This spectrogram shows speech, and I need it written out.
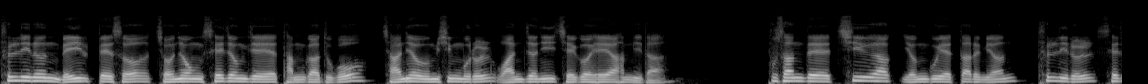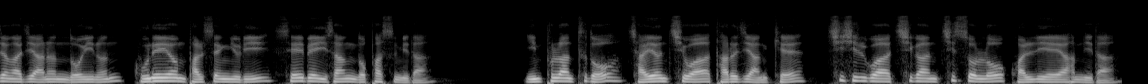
틀니는 매일 빼서 전용 세정제에 담가두고 잔여 음식물을 완전히 제거해야 합니다. 부산대 치의학 연구에 따르면 틀니를 세정하지 않은 노인은 구내염 발생률이 3배 이상 높았습니다. 임플란트도 자연치와 다르지 않게 치실과 치간 칫솔로 관리해야 합니다.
